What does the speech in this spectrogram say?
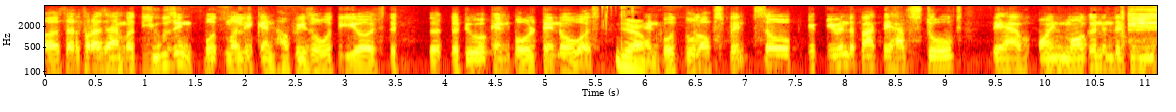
uh, Sarfaraz Ahmed using both Malik and Hafiz over the years. The, the, the duo can bowl 10 overs Yeah. and both bowl off spin. So, given the fact they have Stokes, they have Eoin Morgan in the team,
